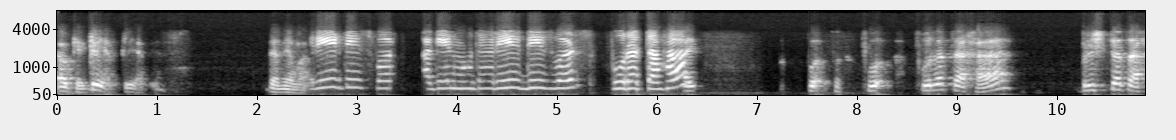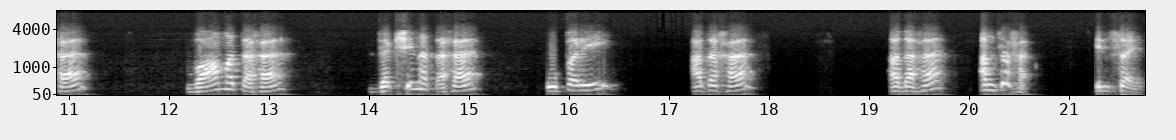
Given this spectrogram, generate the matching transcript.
okay clear clear धन्यवादः read these words again mohoday read these words puratah पुरतः पृष्ठतः वामतः दक्षिणतः उपरि अधः अधः अन्तः इन्सैड्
